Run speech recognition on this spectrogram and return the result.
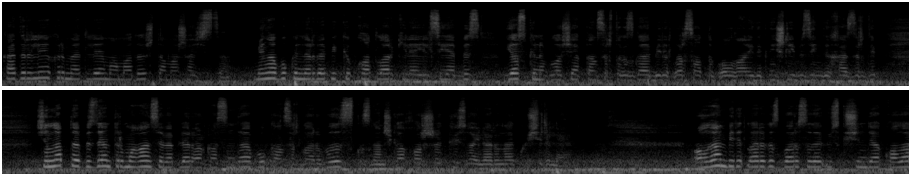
Кадірлі, хөрмәтле Мамадыш тамашачысы. Миңа бу көннәрдә бик күп хатлар килә Илсия. Без яз көне булачак концертыгызга билетлар сатып алган идек. Нишлибез инде хәзер дип. Чынлап та бездән тормаган сәбәпләр аркасында бу концертларыбыз кызганычка каршы көз айларына күчерелә. Алган билетларыгыз барысы да үз көчендә кала.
